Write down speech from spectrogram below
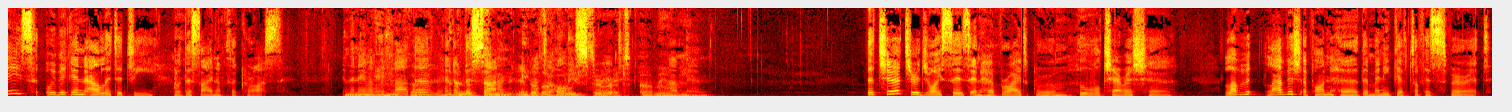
always, we begin our liturgy with the sign of the cross. In the name, of the Father, and, of the Son, and of the Holy Spirit. Amen. Amen. The church rejoices in her bridegroom who will cherish her, lav- lavish upon her the many gifts of his Spirit,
